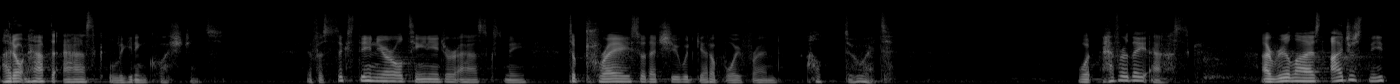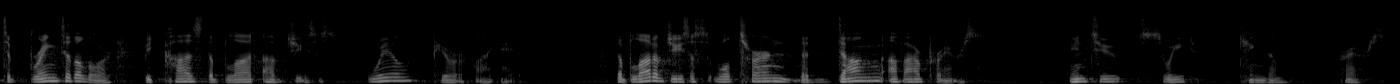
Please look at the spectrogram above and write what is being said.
I don't have to ask leading questions. If a 16 year old teenager asks me to pray so that she would get a boyfriend, I'll do it. Whatever they ask, I realized I just need to bring to the Lord because the blood of Jesus will purify it. The blood of Jesus will turn the dung of our prayers into sweet kingdom prayers.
